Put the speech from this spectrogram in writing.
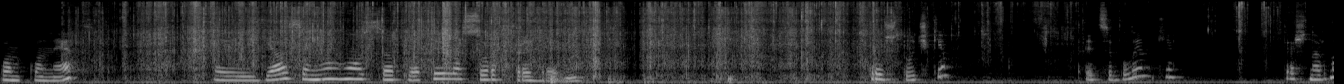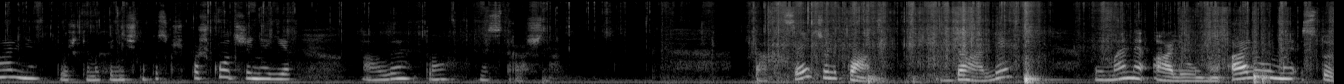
Pomponet. Е, Я за нього заплатила 43 гривні. Три штучки, три цибулинки. Теж нормальні, трошки механічне пошкодження є, але то не страшно. Так, це тюльпан. Далі у мене аліуми. Аліуми 100%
